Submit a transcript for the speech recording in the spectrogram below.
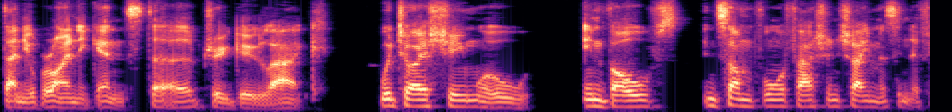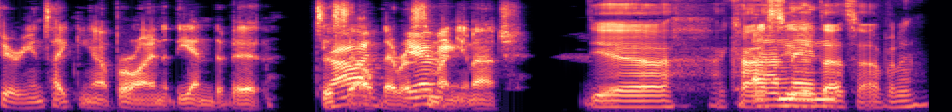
Daniel Bryan against uh, Drew Gulak, which I assume will involve, in some form or fashion, Sheamus interfering and taking out Bryan at the end of it to set up their damn it. WrestleMania match. Yeah, I kind of And see then- that that's happening.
